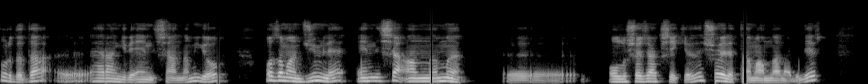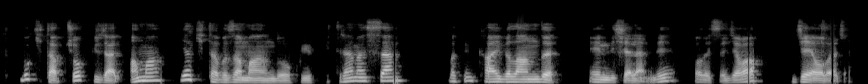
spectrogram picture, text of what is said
Burada da e, herhangi bir endişe anlamı yok. O zaman cümle endişe anlamı e, oluşacak şekilde şöyle tamamlanabilir. Bu kitap çok güzel ama ya kitabı zamanında okuyup bitiremezsem? Bakın kaygılandı, endişelendi. Dolayısıyla cevap C olacak.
